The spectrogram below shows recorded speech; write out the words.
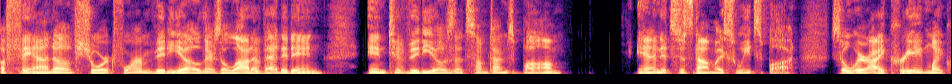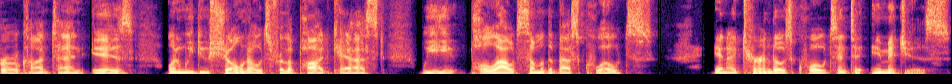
a fan of short form video. There's a lot of editing into videos that sometimes bomb and it's just not my sweet spot. So where I create micro content is when we do show notes for the podcast, we pull out some of the best quotes and I turn those quotes into images.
